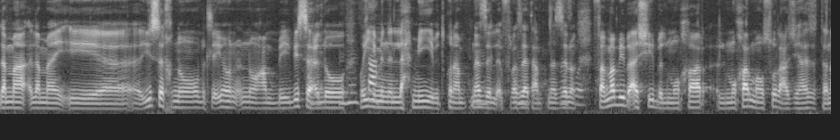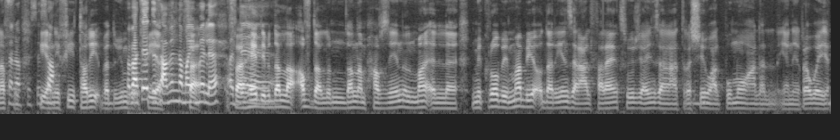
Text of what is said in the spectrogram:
لما لما يسخنوا بتلاقيهم إنه عم بيسعلوا. وهي من اللحمية بتكون عم تنزل إفرازات عم تنزلهم. فما بيبقى شيء بالمنخار المنخار موصول على جهاز التنفس. التنفسي يعني في طريق بده فيها فبعتقد إذا عملنا مي ملح فهيدي بتضلها أفضل بنضلنا محافظين. الميكروبي ما بيقدر ينزل على ال pharynx ويرجع ينزل على ال trachée وعلى ال poumon على يعني الروايه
